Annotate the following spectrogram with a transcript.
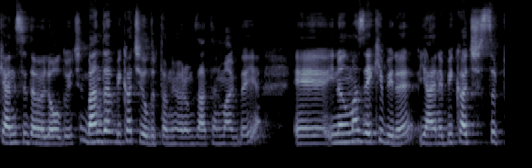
Kendisi de öyle olduğu için. Ben de birkaç yıldır tanıyorum zaten Magda'yı. Ee, inanılmaz zeki biri. Yani birkaç Sırp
